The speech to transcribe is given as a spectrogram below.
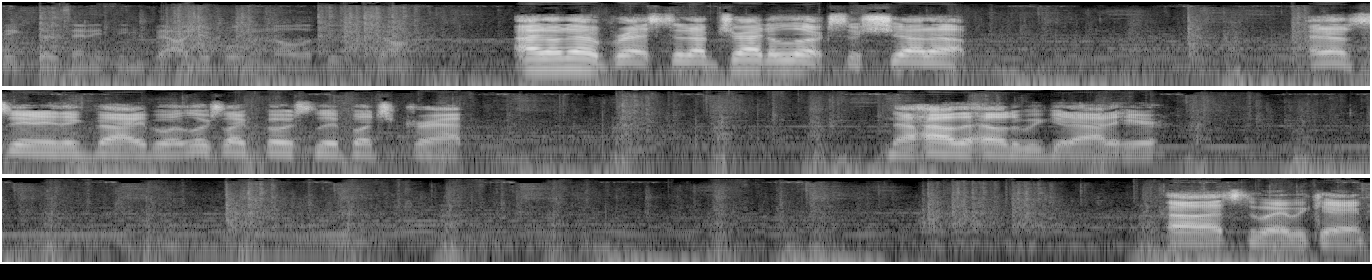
think there's anything valuable in all of this junk? I don't know, Preston. I'm trying to look, so shut up. I don't see anything valuable. It looks like mostly a bunch of crap. Now, how the hell do we get out of here? Oh, that's the way we came.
